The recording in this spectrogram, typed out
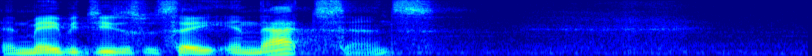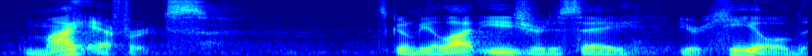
And maybe Jesus would say, in that sense, my efforts, it's going to be a lot easier to say you're healed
